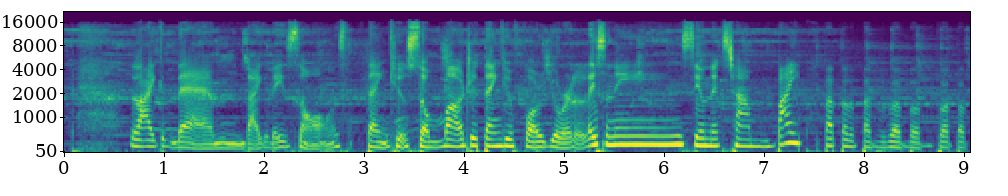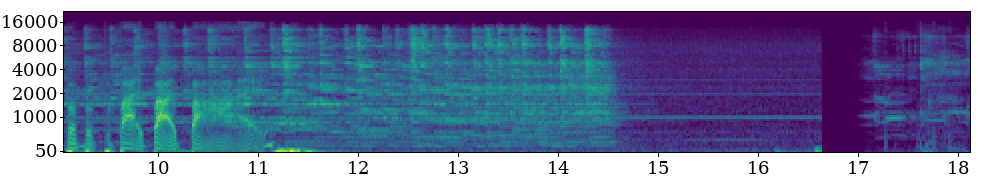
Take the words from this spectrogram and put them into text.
like them, like these songs. Thank you so much. Thank you for your listening. See you next time. Bye. Bye. Bye. Bye. Bye. Bye. Bye. Bye. Bye. Bye. Bye.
